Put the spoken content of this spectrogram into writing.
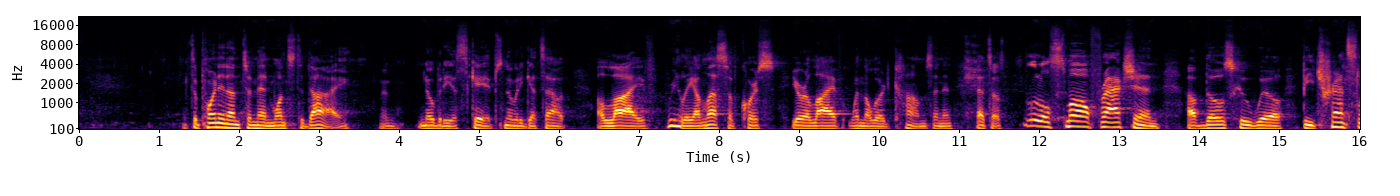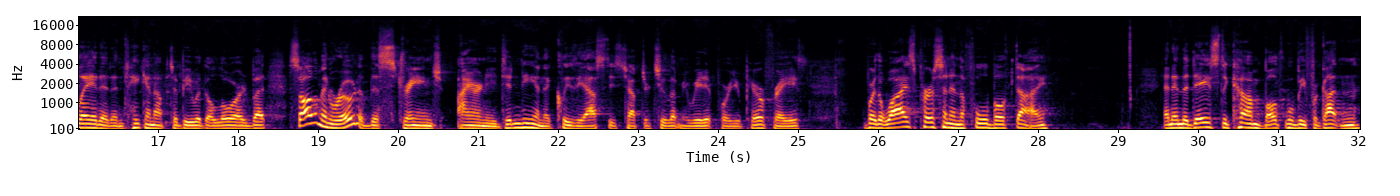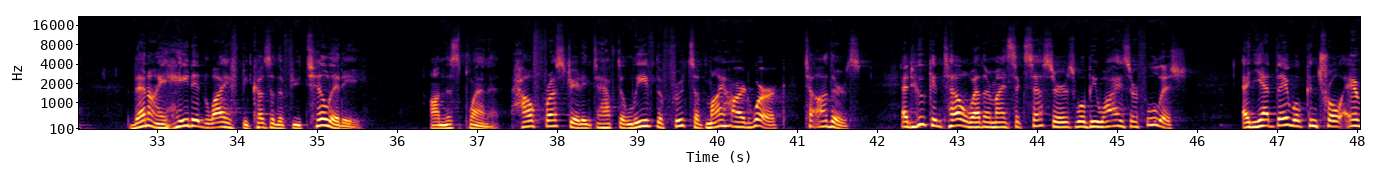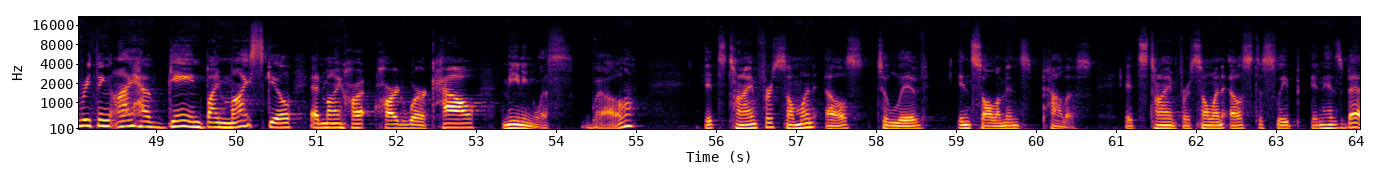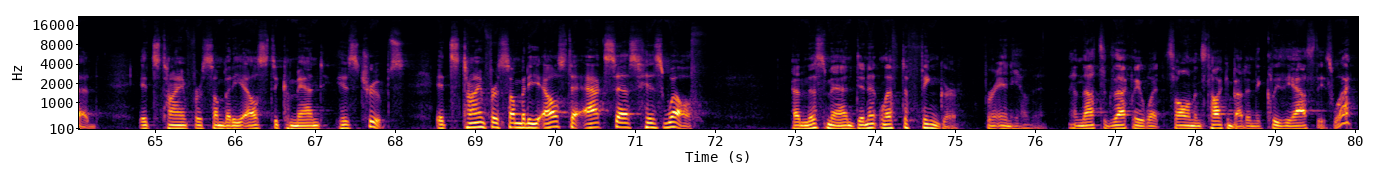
It's appointed unto men once to die, and nobody escapes, nobody gets out alive, really, unless, of course, you're alive when the Lord comes. And then that's a little small fraction of those who will be translated and taken up to be with the Lord. But Solomon wrote of this strange irony, didn't he, in Ecclesiastes chapter 2? Let me read it for you, paraphrase. For the wise person and the fool both die and in the days to come, both will be forgotten. Then I hated life because of the futility on this planet. How frustrating to have to leave the fruits of my hard work to others. And who can tell whether my successors will be wise or foolish? And yet they will control everything I have gained by my skill and my hard work. How meaningless. Well, it's time for someone else to live in Solomon's palace. It's time for someone else to sleep in his bed. It's time for somebody else to command his troops. It's time for somebody else to access his wealth. And this man didn't lift a finger for any of it. And that's exactly what Solomon's talking about in Ecclesiastes. What?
